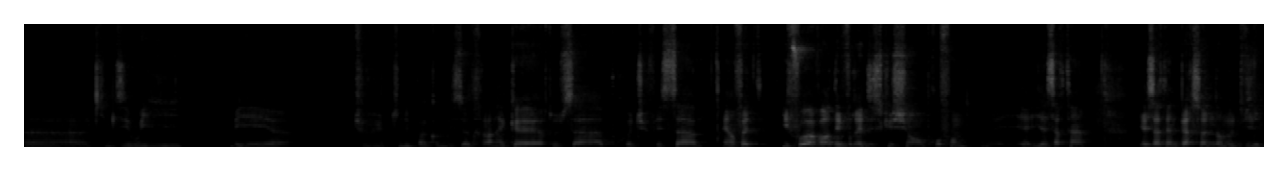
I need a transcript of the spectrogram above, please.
euh, qui me disaient Oui, mais euh, tu, n'es pas comme les autres arnaqueurs, tout ça, pourquoi tu fais ça? Et en fait, il faut avoir des vraies discussions profondes. Il y a certains, il y a certaines personnes dans votre vie,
